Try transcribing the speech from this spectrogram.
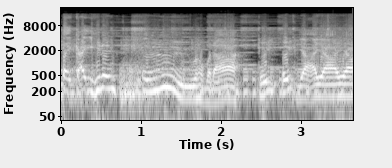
เตะไกลอีกทีหนึงเออธรรมดาเฮ้ยเฮ้ยอย่าอย่าอย่า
